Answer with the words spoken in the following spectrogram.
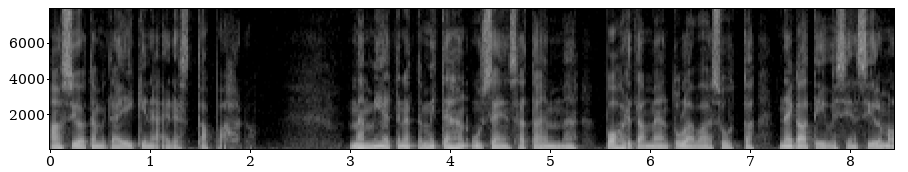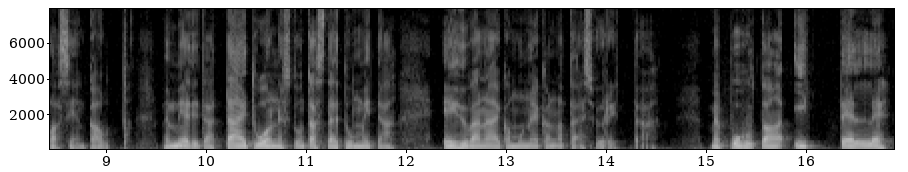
asioita, mitä ei ikinä edes tapahdu. Mä mietin, että mitenhän usein sä tai mä pohditaan meidän tulevaisuutta negatiivisien silmälasien kautta – me mietitään, että tämä ei onnistu, tästä ei tule mitään. Ei hyvän aika, mun ei kannata edes yrittää. Me puhutaan itselle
